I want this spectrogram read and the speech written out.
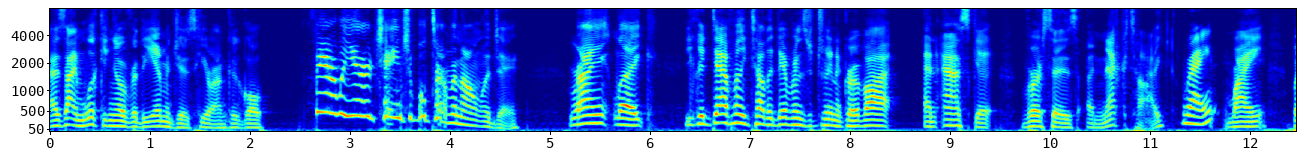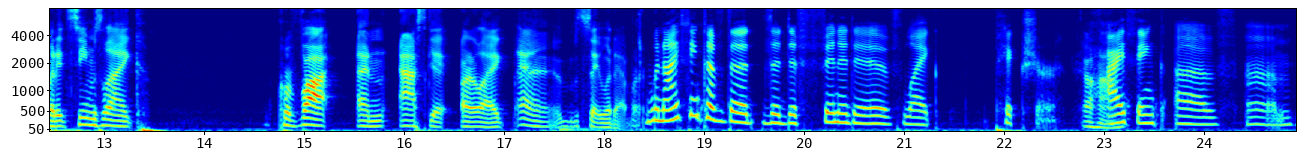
as i'm looking over the images here on google fairly interchangeable terminology right like you could definitely tell the difference between a cravat and ascot versus a necktie Right. right? But it seems like cravat and ascot are like, eh, say whatever. When I think of the the definitive like picture, Uh-huh. I think of um,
